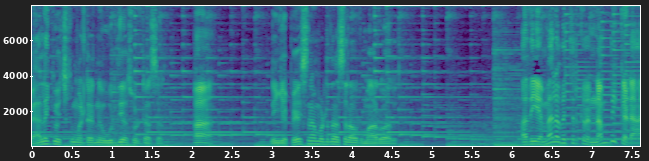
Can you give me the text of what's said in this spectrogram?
வேலைக்கு வச்சுக்க மாட்டேன்னு உறுதியாக சொல்லிட்டார் சார். ஆ, நீங்கள் பேசினா மட்டும்தான் சார் அவர் மாறுவார். அது என் மேல வச்சிருக்கிற நம்பிக்கைடா.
